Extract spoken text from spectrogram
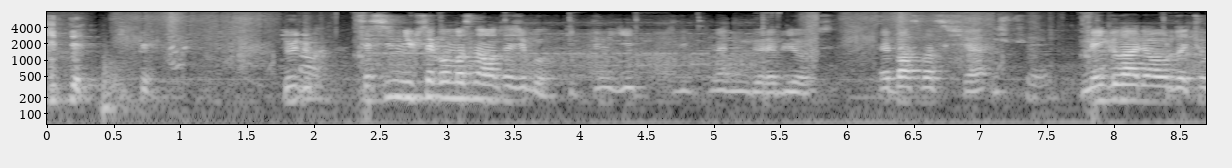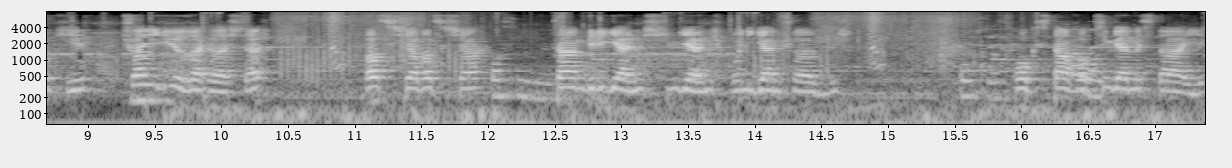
Gitti. Gitti. Duyduk. Sesinin yüksek olmasının avantajı bu. Gittiğini gidip gitmediğini görebiliyoruz. Ve bas bas ışığa. Hiçbir şey yok. Mangle hala orada çok iyi. Şu an iyi gidiyoruz arkadaşlar. Bas ışığa bas ışığa. Basın Tamam biri gelmiş. Kim gelmiş? Bonnie gelmiş olabilir. Çok ses. Fox tamam. Fox'un gelmesi daha iyi.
